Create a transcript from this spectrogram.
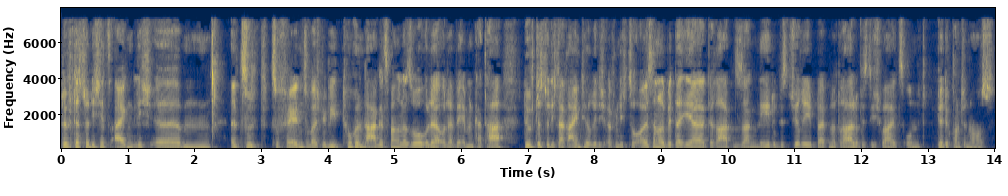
Dürftest du dich jetzt eigentlich ähm, äh, zu, zu Fällen zum Beispiel wie Tuchel Nagelsmann oder so oder, oder WM in Katar, dürftest du dich da rein theoretisch öffentlich zu äußern oder wird da eher geraten zu sagen, nee, du bist Jury, bleib neutral, du bist die Schweiz und bitte Kontenance?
